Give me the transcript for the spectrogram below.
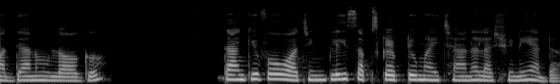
మధ్యాహ్నం vlog. Thank you for watching. Please subscribe to my channel Ashwini Adda.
